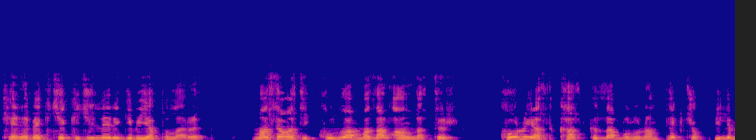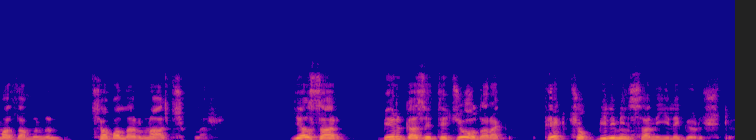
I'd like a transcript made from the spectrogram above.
kelebek çekicileri gibi yapıları matematik kullanmadan anlatır, konuya katkıda bulunan pek çok bilim adamının çabalarını açıklar. Yazar bir gazeteci olarak pek çok bilim insanı ile görüştü.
